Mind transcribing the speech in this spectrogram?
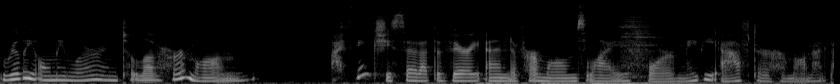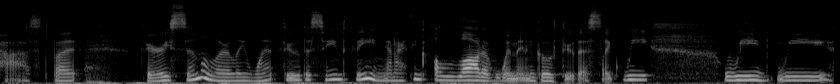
really only learned to love her mom I think she said at the very end of her mom's life, or maybe after her mom had passed, but very similarly went through the same thing and i think a lot of women go through this. Like we we we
